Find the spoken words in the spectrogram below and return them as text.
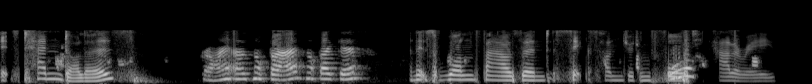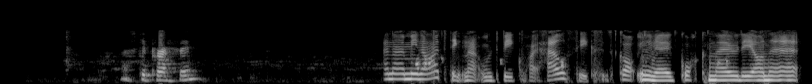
It's $10 Right, that's not bad. Not bad guess. and it's 1,640 Ooh. calories. That's depressing. And I mean, I'd think that would be quite healthy because it's got, you know, guacamole on it.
